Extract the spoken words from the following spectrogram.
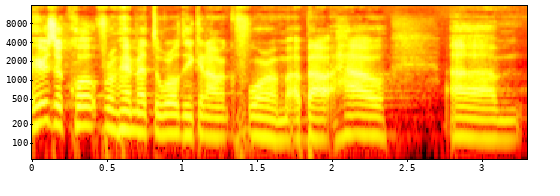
here's a quote from him at the World Economic Forum about how um,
